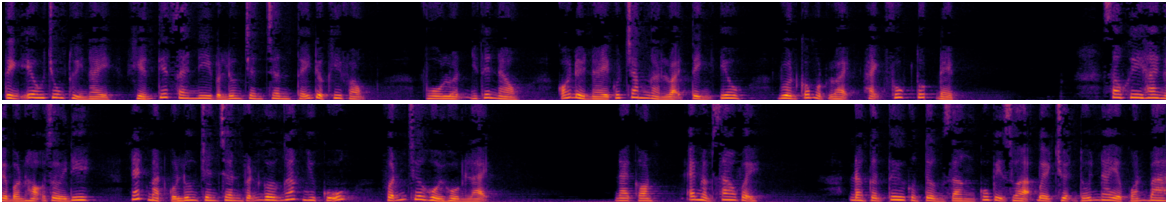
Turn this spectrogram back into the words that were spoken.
Tình yêu trung thủy này khiến Tiết Giai Ni và Lương chân chân thấy được hy vọng. Vô luận như thế nào, cõi đời này có trăm ngàn loại tình yêu, luôn có một loại hạnh phúc tốt đẹp. Sau khi hai người bọn họ rời đi, nét mặt của Lương chân chân vẫn ngơ ngác như cũ, vẫn chưa hồi hồn lại. Này con, em làm sao vậy? Đằng Cận Tư còn tưởng rằng cô bị dọa bởi chuyện tối nay ở quán bar,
